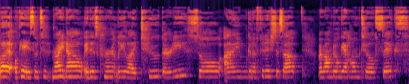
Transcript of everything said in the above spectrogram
But okay, so to, right now it is currently like 2.30, so I'm gonna finish this up. My mom don't get home till 6,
